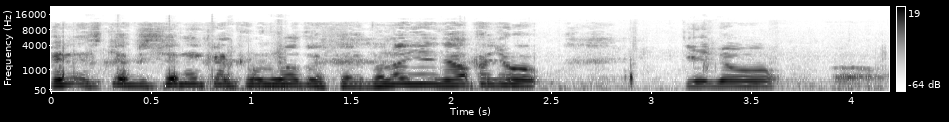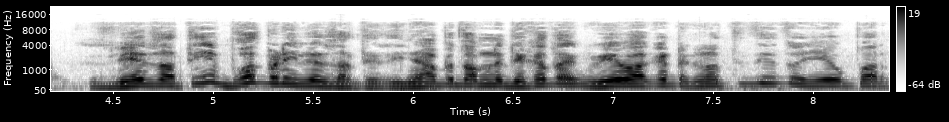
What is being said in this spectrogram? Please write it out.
फिर इसके इससे नहीं कंट्रोल हुआ तो फिर वरना ये यहाँ पे जो ये जो वेव्स आती है बहुत बड़ी वेव्स आती थी। यहाँ पे तो हमने देखा था वेव आके टकराती थी तो ये ऊपर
